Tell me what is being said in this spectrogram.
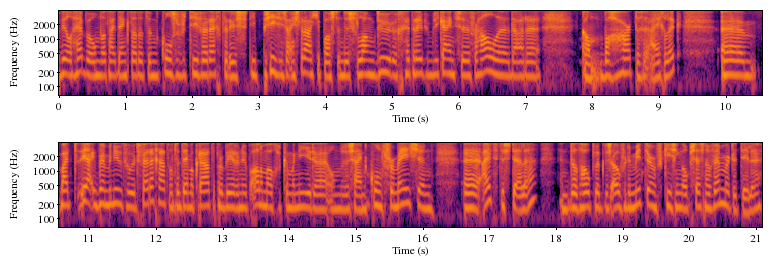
wil hebben, omdat hij denkt dat het een conservatieve rechter is die precies in zijn straatje past en dus langdurig het republikeinse verhaal daar kan behartigen eigenlijk. Um, maar ja, ik ben benieuwd hoe het verder gaat. Want de Democraten proberen nu op alle mogelijke manieren om zijn confirmation uh, uit te stellen. En dat hopelijk dus over de midtermverkiezingen op 6 november te tillen.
